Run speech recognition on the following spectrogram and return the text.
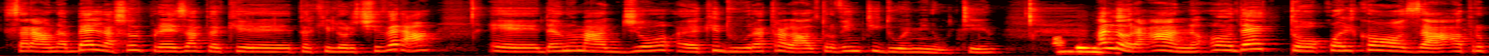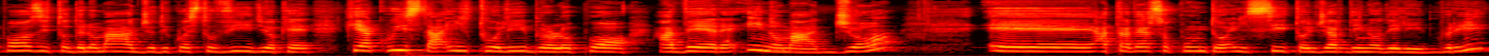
Sarà una bella sorpresa perché, per chi lo riceverà ed è un omaggio eh, che dura tra l'altro 22 minuti. Allora, Anna, ho detto qualcosa a proposito dell'omaggio di questo video che chi acquista il tuo libro lo può avere in omaggio e attraverso appunto il sito Il Giardino dei Libri.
